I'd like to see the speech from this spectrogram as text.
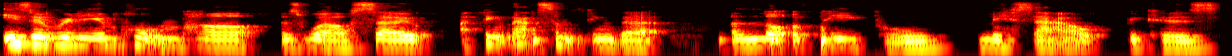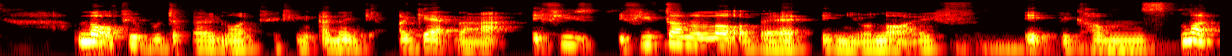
is a really important part as well. So I think that's something that a lot of people miss out because a lot of people don't like cooking, and I, I get that. If you if you've done a lot of it in your life, it becomes like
